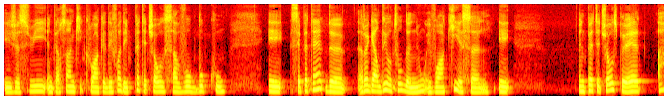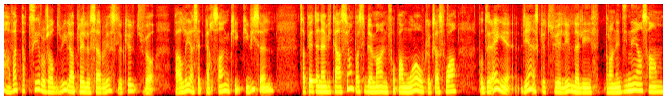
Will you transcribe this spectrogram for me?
et je suis une personne qui croit que des fois, des petites choses, ça vaut beaucoup. Et c'est peut-être de regarder autour de nous et voir qui est seul. Et une petite chose peut être ah, avant de partir aujourd'hui, là, après le service, le culte, je vais parler à cette personne qui, qui vit seule. Ça peut être une invitation, possiblement une fois par mois ou que que ce soit, pour dire, hey, viens, est-ce que tu es libre d'aller prendre un dîner ensemble?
